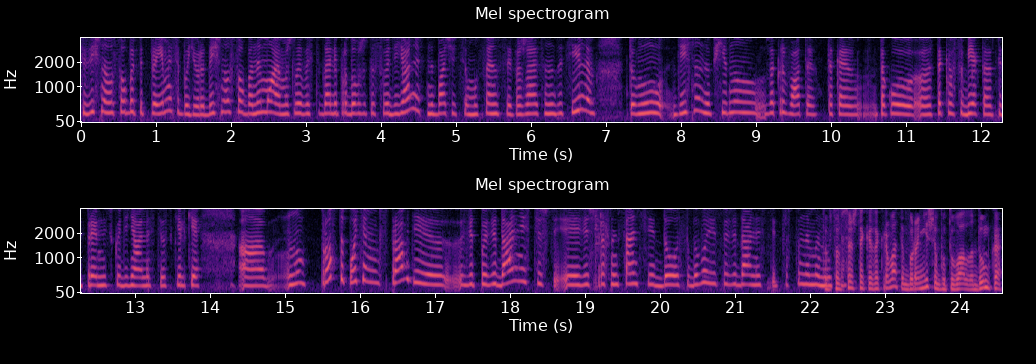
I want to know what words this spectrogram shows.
фізична особа, підприємець або юридична особа не має можливості далі продовжити свою діяльність, не бачить цьому сенсу і вважається недоцільним, тому дійсно необхідно закривати таке, таку, таке такого суб'єкта підприємницької діяльності, оскільки ну, просто потім справді відповідальність е, від штрафних санкцій до судової відповідальності просто неминуче. Тобто, все ж таки закривати, бо раніше бутувала думка,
